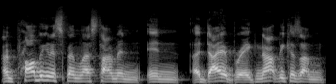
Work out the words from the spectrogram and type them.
I'm probably gonna spend less time in, in a diet break, not because I'm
